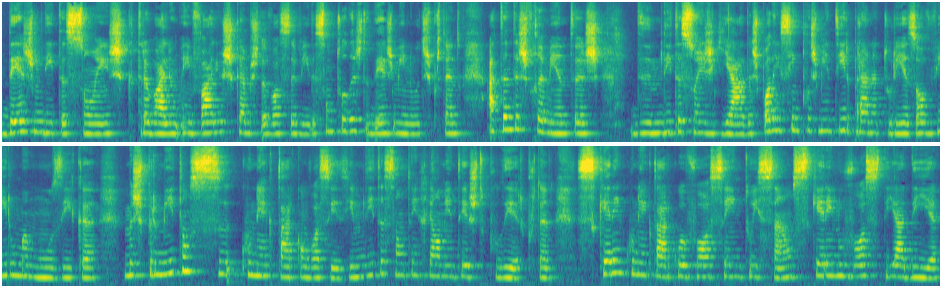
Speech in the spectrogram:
10 meditações que trabalham em vários campos da vossa vida, são todas de 10 minutos, portanto, há tantas ferramentas de meditações guiadas, podem simplesmente ir para a natureza, ouvir uma música, mas permitam-se conectar com vocês e a meditação tem realmente este poder. Portanto, se querem conectar com a vossa intuição, se querem no vosso dia a dia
